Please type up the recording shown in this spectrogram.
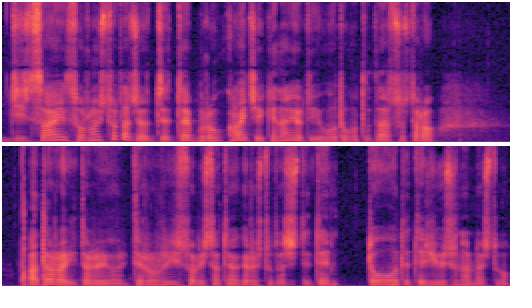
実際その人たちは絶対ブログ書いちゃいけないよって言おうと思ったら、そしたら、あたるいたるよりテロリストに仕立て上げる人たちって伝統でデリュージョナルな人？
